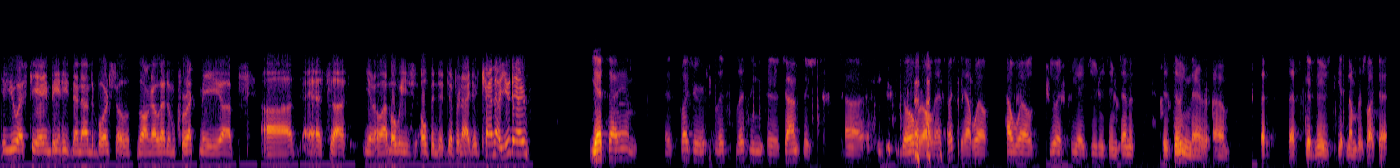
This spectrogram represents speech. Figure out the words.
the USTA and being he's been on the board so long. I'll let him correct me uh, uh, as uh, you know. I'm always open to different ideas. Ken, are you there? Yes, I am. It's a pleasure li- listening to Chauncey uh, go over all that, especially how well how well USTA junior team tennis is doing there. Um, that's that's good news to get numbers like that.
